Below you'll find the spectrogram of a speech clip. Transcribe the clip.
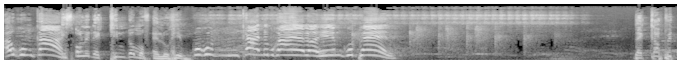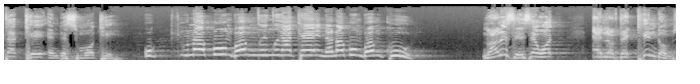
awukumkani It's only the kingdom of Elohim. kukumkani bukaelohim kuphela The capital K and the small k. U- unobumbo omncinci kakhe nonobumbo omkhulu Now listen, he said what? And of the kingdoms.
